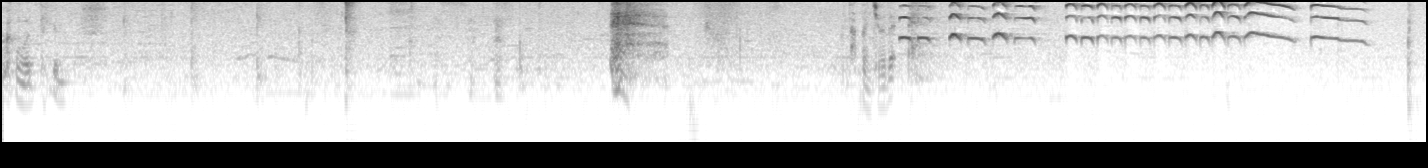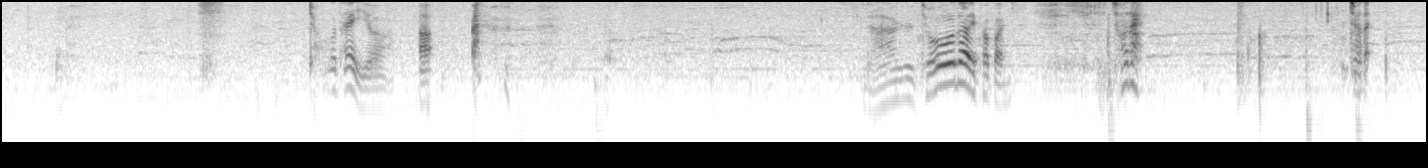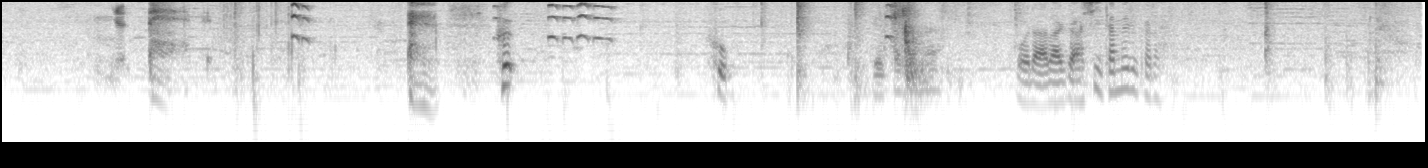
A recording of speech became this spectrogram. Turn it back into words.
思ったけど。パパにちょうだい。ちょうだいよ。あ。ラグちょうだいパパに。ちょうだい。ちょうだい。ふ。ふ。下手だな。ほら、ラグ足痛めるから。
